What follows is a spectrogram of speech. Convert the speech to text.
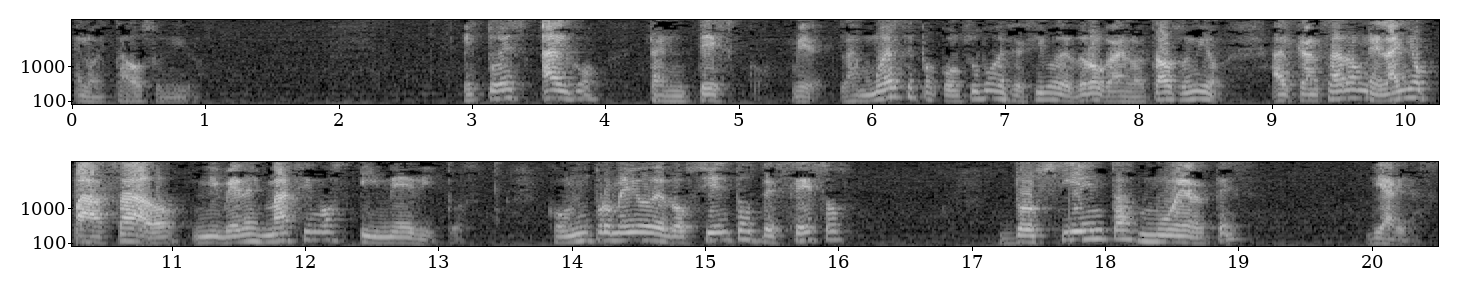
en los Estados Unidos. Esto es algo dantesco. Mire, las muertes por consumo excesivo de drogas en los Estados Unidos alcanzaron el año pasado niveles máximos inéditos, con un promedio de 200 decesos, 200 muertes diarias.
